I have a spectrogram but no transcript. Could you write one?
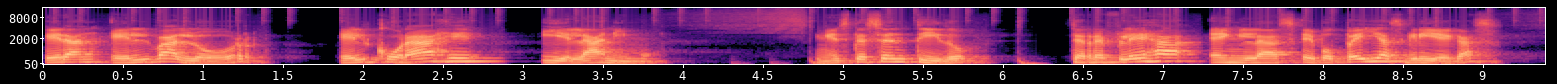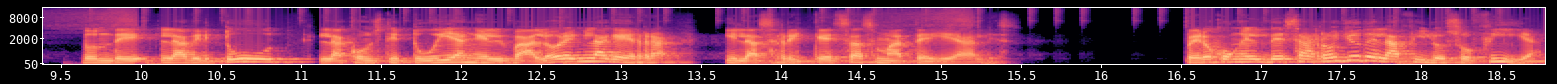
eran el valor, el coraje y el ánimo. En este sentido, se refleja en las epopeyas griegas, donde la virtud la constituían el valor en la guerra y las riquezas materiales. Pero con el desarrollo de la filosofía,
